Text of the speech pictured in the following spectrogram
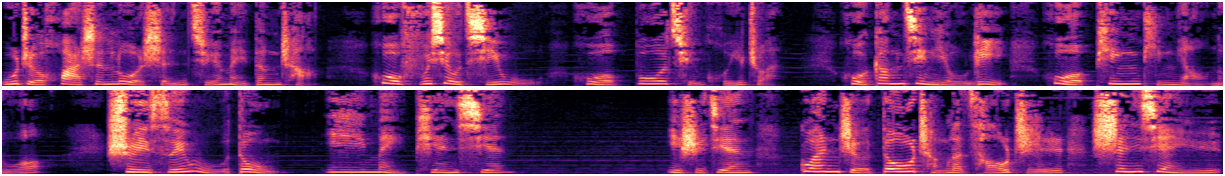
舞者化身洛神，绝美登场，或拂袖起舞，或波裙回转，或刚劲有力，或娉婷袅娜。水随舞动，衣袂翩跹。一时间，观者都成了曹植，深陷于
